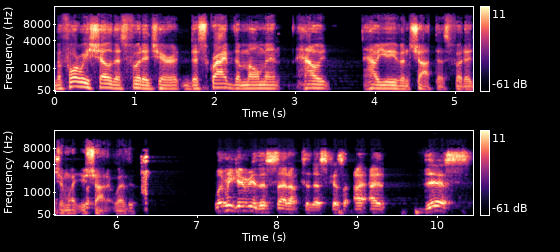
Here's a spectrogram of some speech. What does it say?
before we show this footage here, describe the moment, how how you even shot this footage and what you shot it with. Let me give you the setup to this because I, I, this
